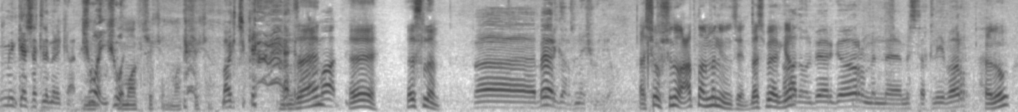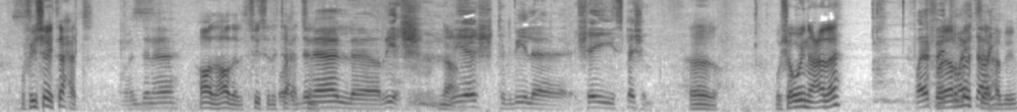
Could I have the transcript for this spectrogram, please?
من كشتة الأمريكان. شوي شوي. McChicken McChicken. McChicken. زين. إيه اسلم. فبرجر بنشوي اليوم. أشوف شنو عطنا المنيو زين بس برجر. هذا هو البرجر من Mr. Cleaver. حلو. وفي شيء تحت. وعندنا هذا هذا ال cheese اللي تحت شنو؟ وعندنا الريش. نعم. ريش تتبيله شيء special حلو. وشوينا على fire fire pit يا يحتاج. حبيب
